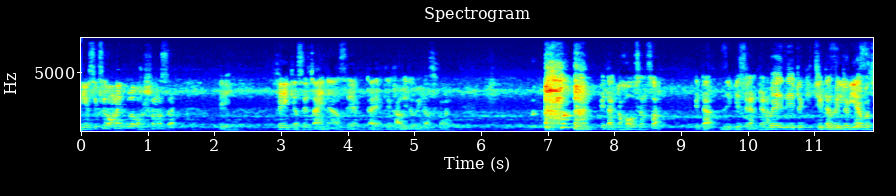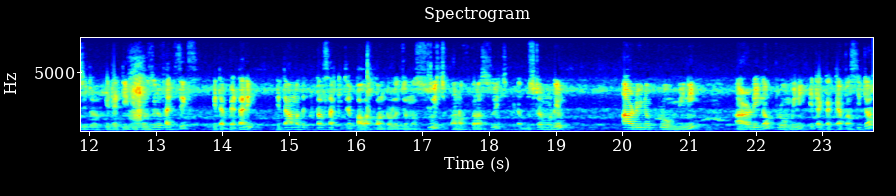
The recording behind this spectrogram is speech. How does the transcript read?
নিউ সিক্সের অনেকগুলো ভার্সন আছে। এই ফেক আছে চাইনা আছে একটা একে হাবি জাবি কাজ করে। এটা একটা হল সেন্সর এটা জিপিএস এর অ্যান্টেনা ভাই এটা কি? এটা ক্যাপাসিটর। এটা TP four zero five six এটা ব্যাটারি এটা আমাদের টোটাল সার্কিটের পাওয়ার কন্ট্রোলের জন্য সুইচ অন অফ করার সুইচ এটা booster module Arduino pro mini Arduino pro mini এটা একটা ক্যাপাসিটর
